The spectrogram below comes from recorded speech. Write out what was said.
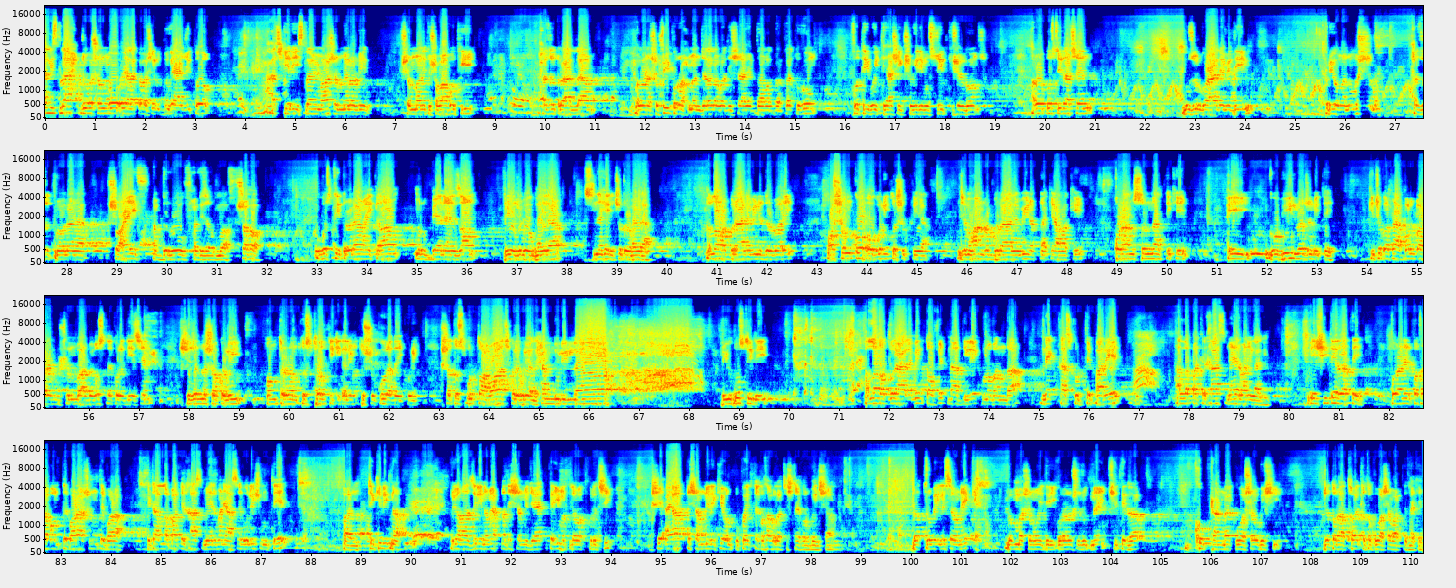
আল ইসলাহ যুব সংঘ এলাকাবাসীর উদ্যোগে আয়োজিত আজকের ইসলামী মহাসম্মেলনের সম্মানিত সভাপতি হজরতুল শফিকুর রহমান জালালাবাদী সাহেব দামাত ঐতিহাসিক শহীদ মসজিদ কিশোরগঞ্জ। আরও উপস্থিত আছেন বুজুর্গ আলেমে প্রিয় মানুষ হজরত মৌলানা সোহাইফ আব্দুর রৌফ হাফিজাউল্লাহ সহ উপস্থিত মুরব্বিয়ান প্রিয় যুবক ভাইরা, স্নেহের ছোট ভাইরা, আল্লাহ রাব্বুল আলামিনের দরবারে অসংখ্য অগণিত শুকরিয়া যে মহান রব্বুল আলামিন আপনাকে, আমাকে কোরআন, সুন্নাহ থেকে এই গভীর রজনীতে কিছু কথা বলবার এবং শুনবার ব্যবস্থা করে দিয়েছেন। সেজন্য সকলেই উপস্থিতি আল্লাহ রাব্বুল না দিলে কোনো বান্দা নেক কাজ করতে পারে। আল্লাহ পাকের খাস মেহেরবানি লাগে। এই শীতের রাতে কোরআনের কথা বলতে পারা শুনতে পারা এটা আল্লাহ পাকের খাস মেহেরবানি আছে বলেই শুনতে পারি ঠিক ঠিক না? আপনাদের সামনে যে সামনে রেখে অল্প কয়েকটা কথা বলার চেষ্টা রাত্র হয়ে গেছে অনেক, লম্বা সময় দেরি করারও সুযোগ নেই, শীতের রাত, খুব ঠান্ডা, কুয়াশাও বেশি। যত রাত হয় তত কুয়াশা বাড়তে থাকে।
